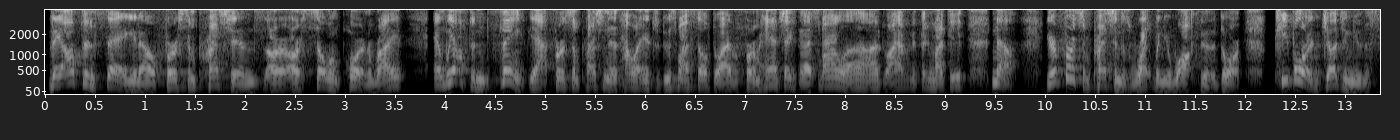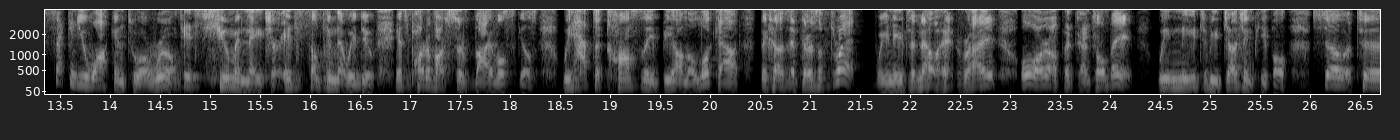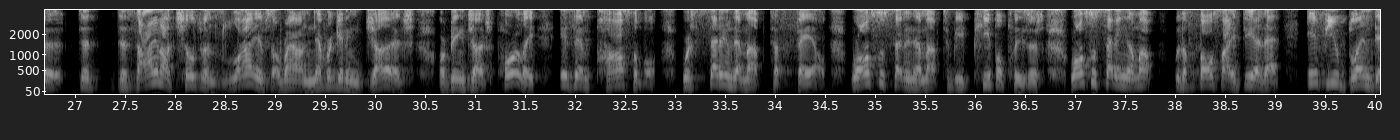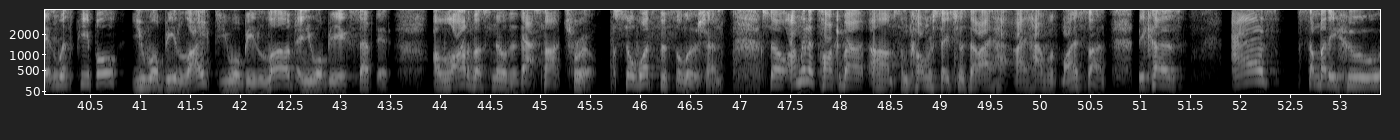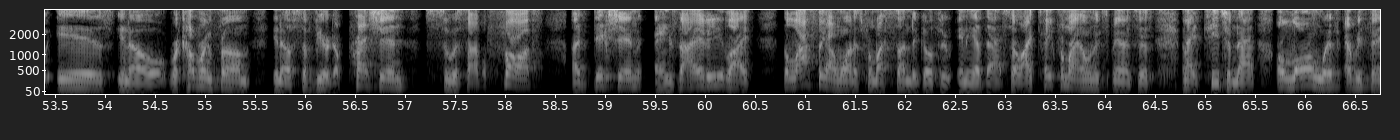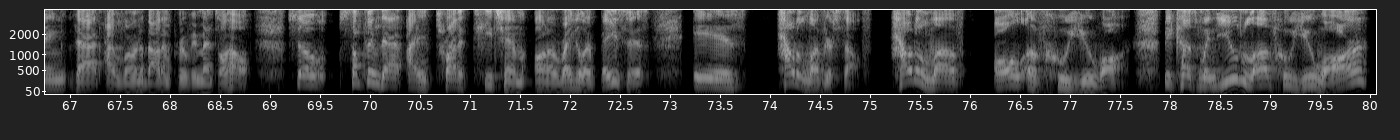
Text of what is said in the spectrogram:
They often say, you know, first impressions are, are, so important, right? And we often think, yeah, first impression is how I introduce myself. Do I have a firm handshake? Do I smile? Uh, do I have anything in my teeth? No, your first impression is right when you walk through the door. People are judging you the second you walk into a room. It's human nature. It's something that we do. It's part of our survival skills. We have to constantly be on the lookout because if there's a threat, we need to know it, right? Or a potential mate. We need to be judging people. So to, to design our children's lives around never getting judged or being judged poorly is impossible. We're setting them up to fail. We're also setting them up to be people pleasers. We're also setting them up with a false idea that if you blend in with people, you will be liked, you will be loved, and you will be accepted. A lot of us know that that's not true. So what's the solution? So I'm gonna talk about um, some conversations that I, ha I have with my son because as somebody who is, you know, recovering from, you know, severe depression, suicidal thoughts, addiction, anxiety, like the last thing I want is for my son to go through any of that. So I take from my own experiences and I teach him that along with everything that I learn about improving mental health. So something that I try to teach him on a regular basis is how to love yourself, how to love all of who you are. Because when you love who you are,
